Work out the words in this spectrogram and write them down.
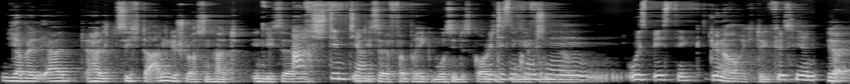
Ja, weil er halt sich da angeschlossen hat in diese, Ach, stimmt in ja. diese Fabrik, wo sie das Gold Mit diesem komischen USB-Stick Genau, richtig. fürs Hirn. Ja,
